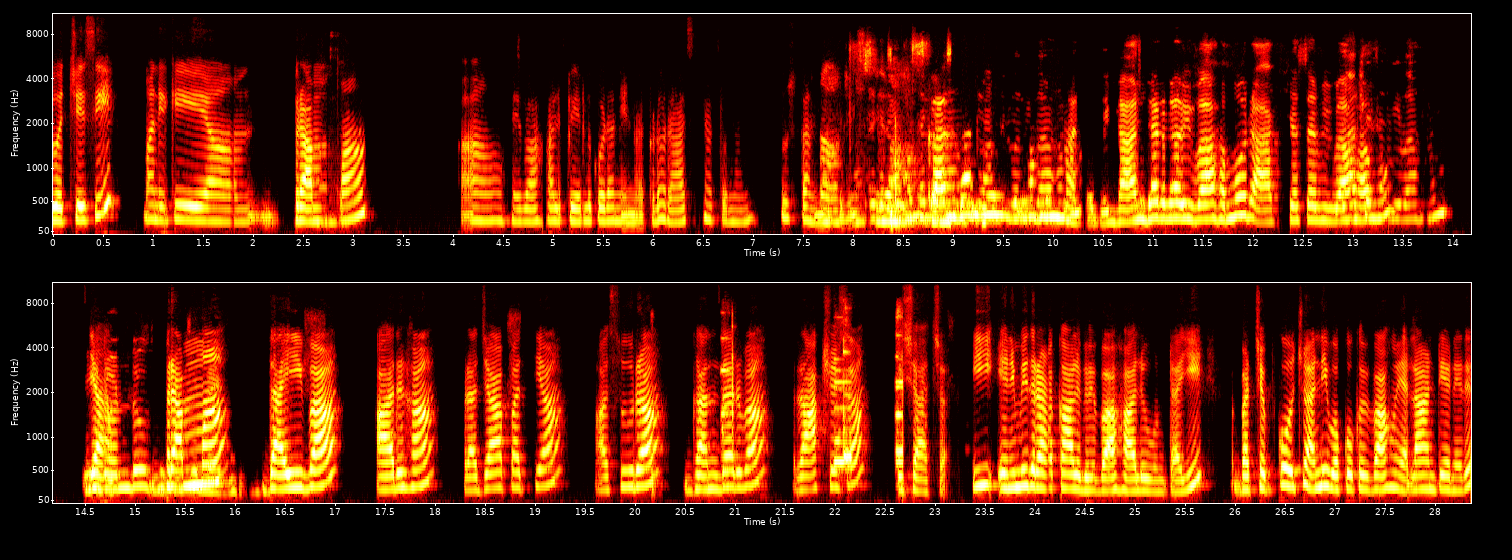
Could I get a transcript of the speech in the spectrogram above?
వచ్చేసి మనకి బ్రహ్మ ఆ, వివాహాల పేర్లు కూడా నేను ఎక్కడో రాసినట్టున్నాను చూస్తాను. గాంధర్వ వివాహము రాక్షస వివాహము బ్రహ్మ. దైవ అర్హ ప్రజాపత్య అసుర గంధర్వ రాక్షస పిశాచ ఈ ఎనిమిది రకాల వివాహాలు ఉంటాయి. బట్ చెప్పుకోవచ్చు అన్ని ఒక్కొక్క వివాహం ఎలాంటి అనేది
